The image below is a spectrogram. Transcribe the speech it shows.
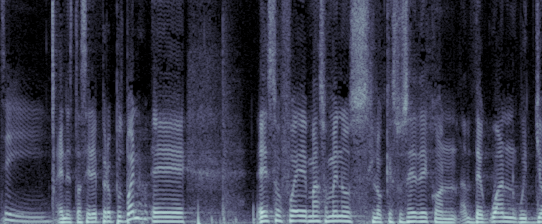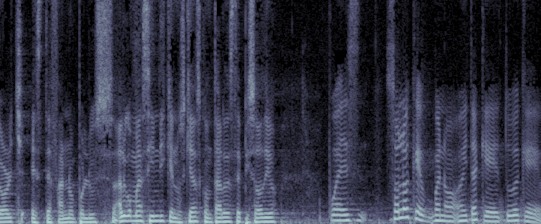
sí. en esta serie. Pero pues bueno, eh, eso fue más o menos lo que sucede con The One with George Stephanopoulos. ¿Algo más, Cindy, que nos quieras contar de este episodio? Pues solo que, bueno, ahorita que tuve que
